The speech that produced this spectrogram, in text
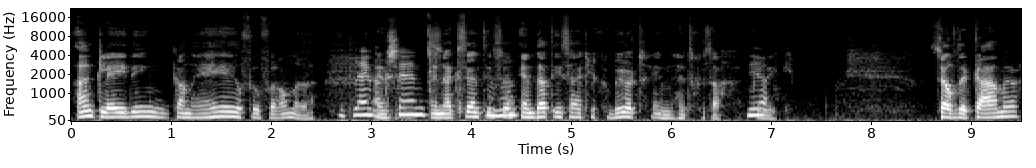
aankleding kan heel veel veranderen. Een klein En- accent. Een accent is Mhm. een- en dat is eigenlijk gebeurd in het gezag, Ja. vind ik. Zelfde kamer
